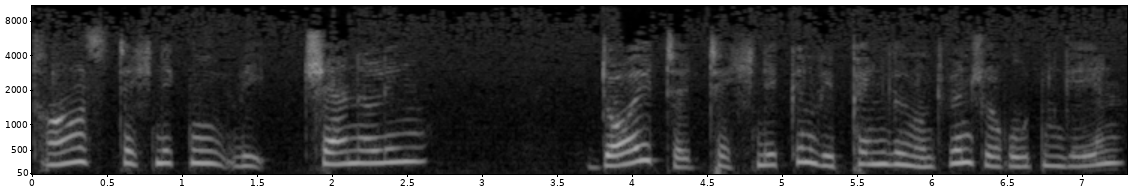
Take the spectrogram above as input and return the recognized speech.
Trance-Techniken wie Channeling, Deutetechniken wie Pendeln und Wünschelrouten gehen,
